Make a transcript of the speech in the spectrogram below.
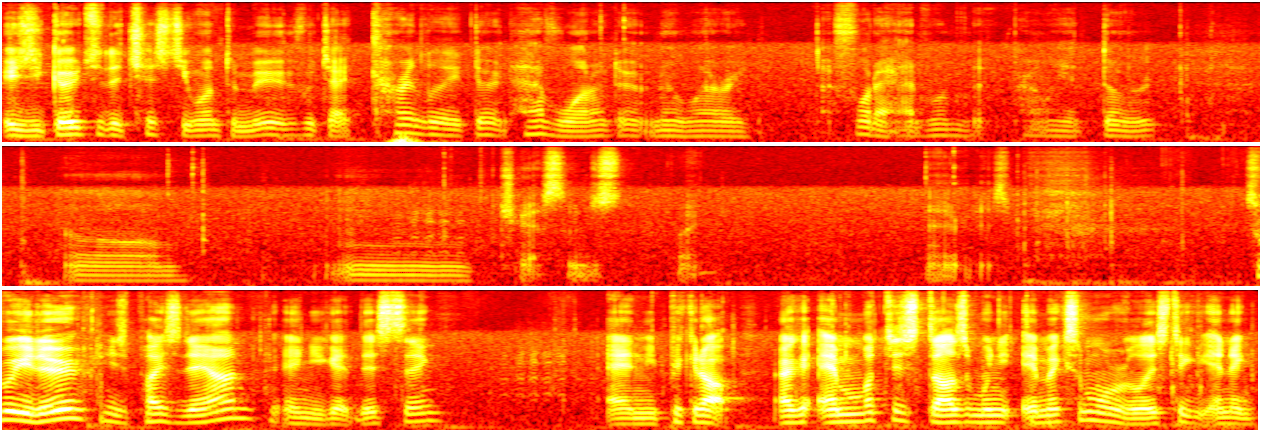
is you go to the chest you want to move, which I currently don't have one. I don't know where I... I thought I had one, but apparently I don't. Um, mm, chest, I'm just... Wait. There it is. So what you do, just place it down, and you get this thing, and you pick it up. Okay, and what this does, when you, it makes it more realistic, and it,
